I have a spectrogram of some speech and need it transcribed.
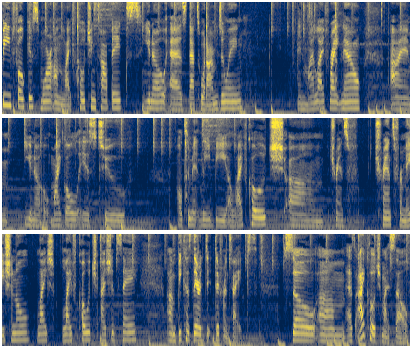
be focused more on life coaching topics, you know, as that's what I'm doing in my life right now. I'm, you know, my goal is to ultimately be a life coach, um, trans- transformational life life coach, I should say, um, because there are d- different types. So, um, as I coach myself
